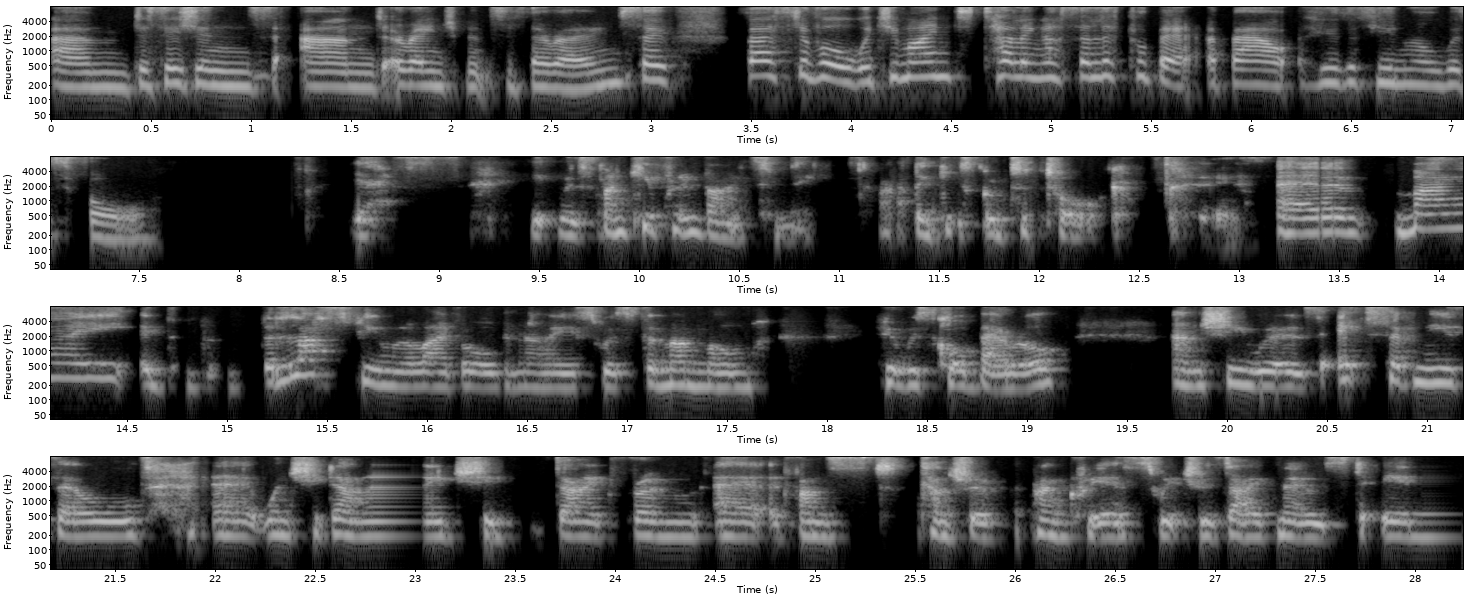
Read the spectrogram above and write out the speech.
um, decisions and arrangements of their own. So, first of all, would you mind telling us a little bit about who the funeral was for? Yes, it was. Thank you for inviting me. I think it's good to talk. Um, my the last funeral I've organised was for my mum, who was called Beryl, and she was 87 years old uh, when she died. She died from uh, advanced cancer of the pancreas, which was diagnosed in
